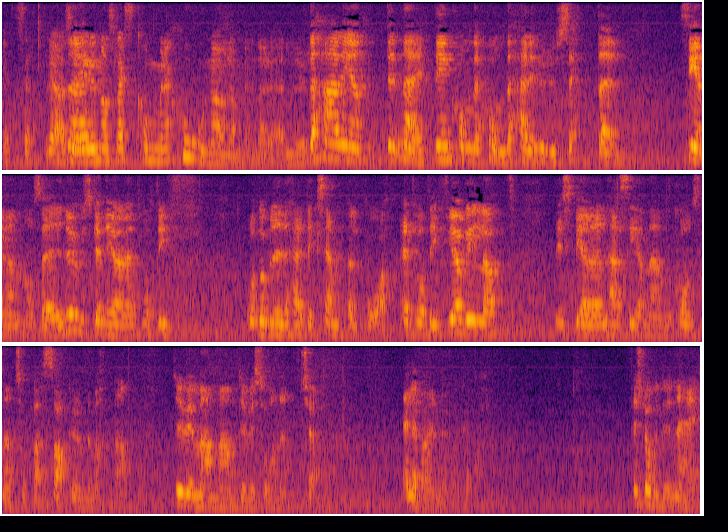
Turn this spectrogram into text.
etc? Alltså Nej. är det någon slags kombination av dem menar du? Eller? Det här är en, det, nej, det är en kombination. Det här är hur du sätter scenen och säger nu ska ni göra ett what if. Och då blir det här ett exempel på ett what if. Jag vill att ni spelar den här scenen, konsten att sopa saker under mattan. Du är mamman, du är sonen, kör. Eller vad det nu råkar vara. Förstod du? Nej.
